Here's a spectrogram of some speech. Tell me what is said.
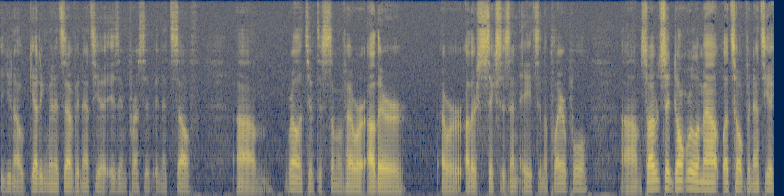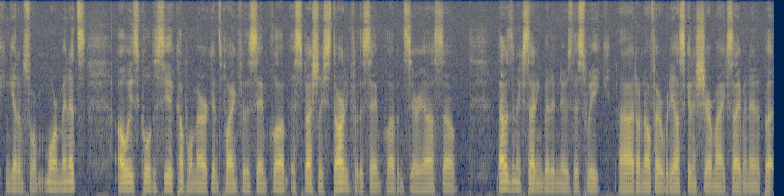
you know getting minutes at Venezia is impressive in itself, um, relative to some of our other our other sixes and eights in the player pool. Um, so I would say don't rule him out. Let's hope Venezia can get him some more minutes. Always cool to see a couple Americans playing for the same club, especially starting for the same club in Serie A. So that was an exciting bit of news this week. Uh, I don't know if everybody else is going to share my excitement in it, but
